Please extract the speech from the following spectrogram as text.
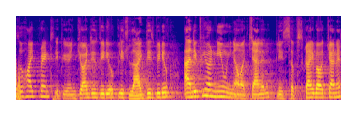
So hi friends, if you enjoyed this video, please like this video and if you are new in our channel, please subscribe our channel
